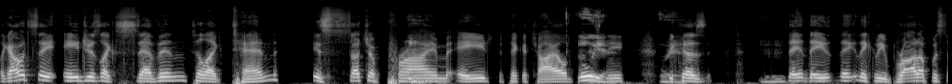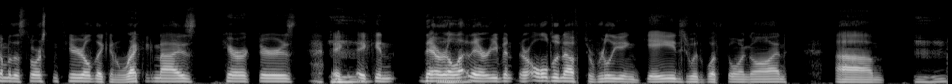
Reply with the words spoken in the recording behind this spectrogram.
like I would say ages like seven to like ten is such a prime age to take a child to Mm-hmm. Oh, yeah. Disney because yeah. Mhm. they, they they they can be brought up with some of the source material they can recognize characters it, Mhm. it can they're Mhm. they're even they're old enough to really engage with what's going on um Mhm.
